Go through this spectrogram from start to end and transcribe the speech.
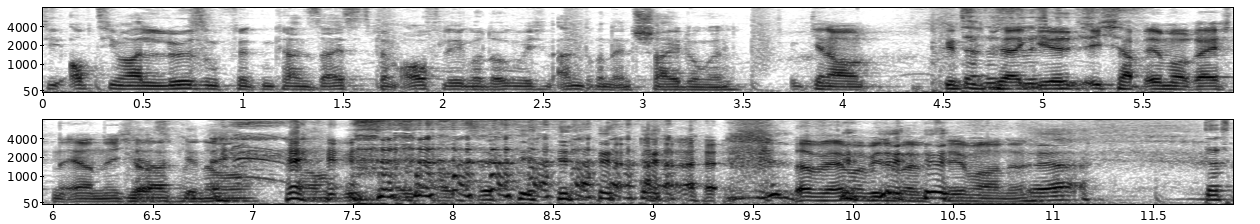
die optimale Lösung finden kann, sei es jetzt beim Auflegen oder irgendwelchen anderen Entscheidungen. genau, prinzipiell gilt, ich habe immer recht und er nicht. Ja, Also, genau. Da wären wir wieder beim Thema, ne? ja. Das,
